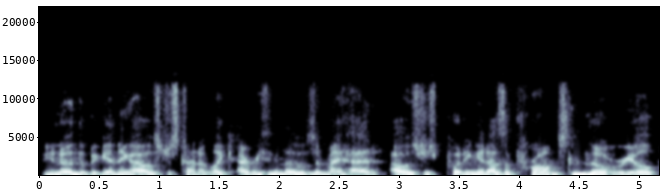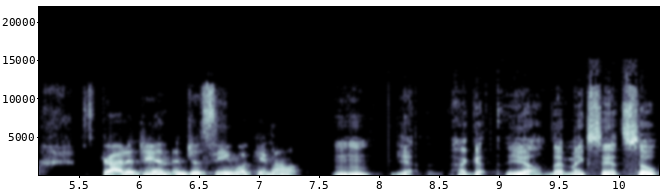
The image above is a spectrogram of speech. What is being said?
you know, in the beginning, I was just kind of like everything that was in my head, I was just putting it as a prompt, no real strategy, and, and just seeing what came out. Mm-hmm. Yeah, I got. Yeah, that makes sense. So,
